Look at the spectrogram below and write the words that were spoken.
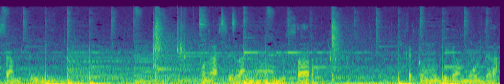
samping penghasilannya besar kerjanya juga mudah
